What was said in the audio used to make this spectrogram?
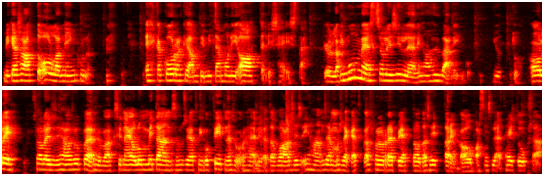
mikä saattoi olla niin kuin ehkä korkeampi, mitä moni aattelisi heistä, Kyllä. niin mun mielestä se oli silleen ihan hyvä niin kuin, juttu. Oli. Se oli siis ihan superhyväksi. Siinä ei ollut mitään semmoisia niinku fitnessurheilijoita, vaan siis ihan semmoisia, ketkä olisi voinut repiä tuolta sittarin kaupasta silleen, että hei tuuks sä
